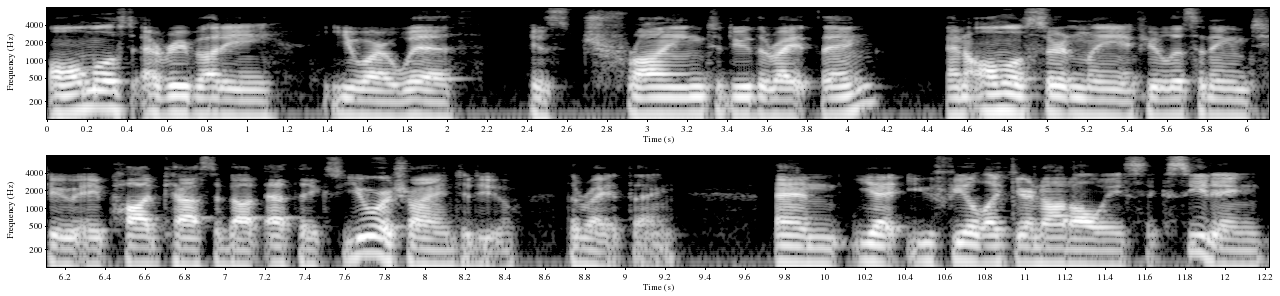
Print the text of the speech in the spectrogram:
almost everybody you are with is trying to do the right thing. And almost certainly, if you're listening to a podcast about ethics, you are trying to do the right thing. And yet you feel like you're not always succeeding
